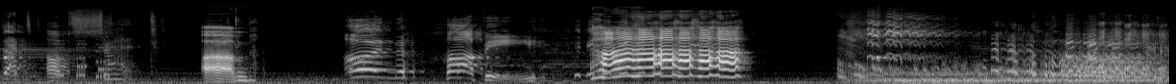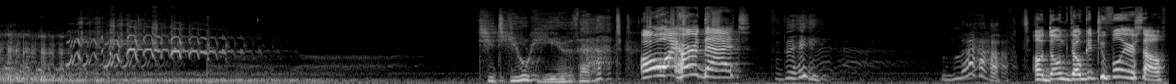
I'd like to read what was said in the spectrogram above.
that's upset? Um. Unhappy. Ha ha ha ha ha ha. Did you hear that? Oh, I heard that. They laughed. Oh, don't don't get too full of yourself.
